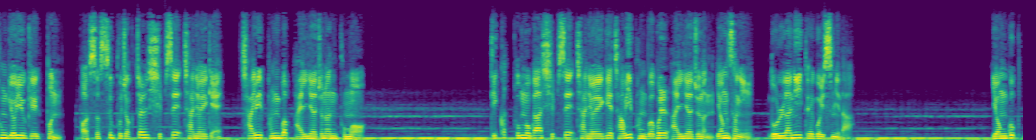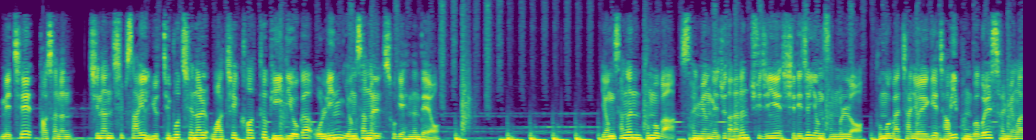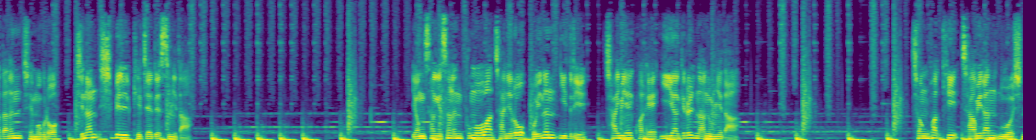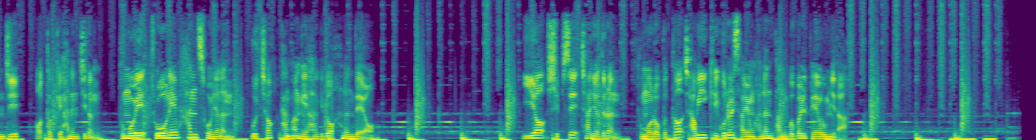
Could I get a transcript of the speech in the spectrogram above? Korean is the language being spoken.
성교육일 뿐 버서스 부적절 10세 자녀에게 자위 방법 알려주는 부모. D컷 부모가 10세 자녀에게 자위 방법을 알려주는 영상이 논란이 되고 있습니다. 영국 매체 더선은 지난 14일 유튜브 채널 와치 커트 비디오가 올린 영상을 소개했는데요. 영상은 부모가 설명해주다라는 취지의 시리즈 영상물로 부모가 자녀에게 자위 방법을 설명하다는 제목으로 지난 10일 게재됐습니다. 영상에서는 부모와 자녀로 보이는 이들이 자위에 관해 이야기를 나눕니다. 정확히 자위란 무엇인지 어떻게 하는지 등 부모의 조언에 한 소녀는 무척 당황해하기도 하는데요. 이어 10세 자녀들은 부모로부터 자위 기구를 사용하는 방법을 배웁니다.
